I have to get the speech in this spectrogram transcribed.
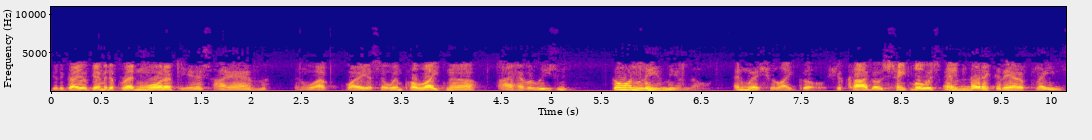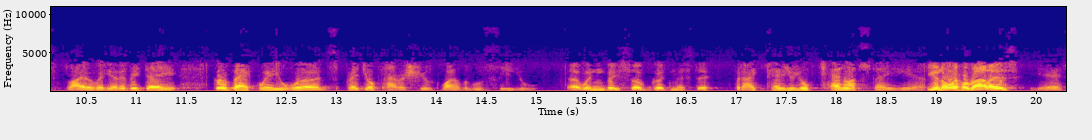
You're the guy who gave me the bread and water? Yes, I am. Then what, why are you so impolite now? I have a reason. Go and leave me alone. And where shall I go? Chicago, St. Louis, maybe? American airplanes fly over here every day. Go back where you were and spread your parachute. One of them will see you. That wouldn't be so good, mister. But I tell you, you cannot stay here. Do you know where Harala is? Yes,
